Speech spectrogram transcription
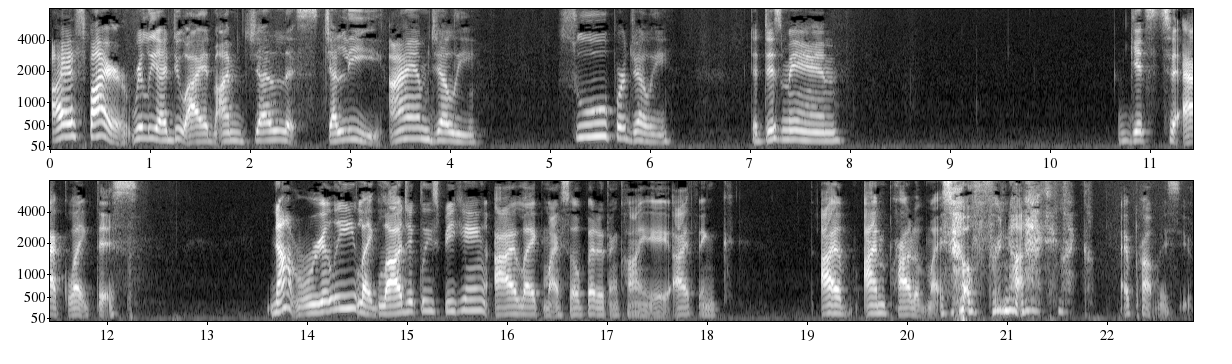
I aspire. Really, I do. I I'm jealous. Jelly. I am jelly. Super jelly that this man gets to act like this. Not really, like logically speaking, I like myself better than Kanye. I think I I'm proud of myself for not acting like. I promise you.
